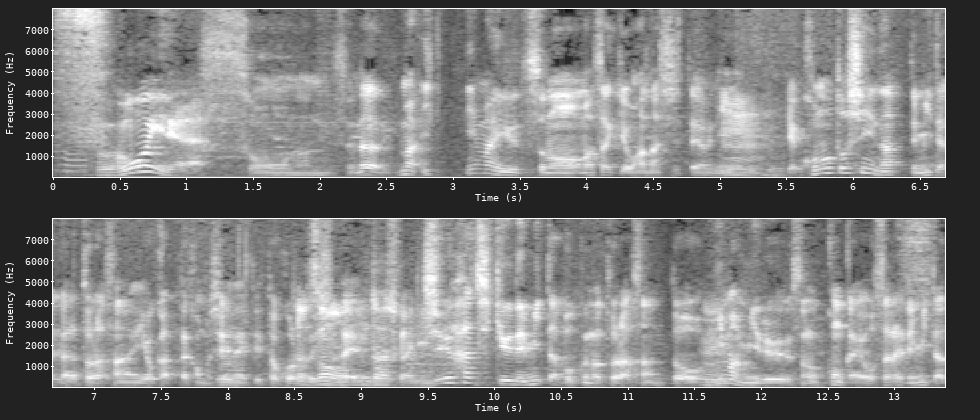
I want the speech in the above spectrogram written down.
すごいね。そうなんですよ。だから、まあ、い今言うとその、まあ、さっきお話ししたように、うんいやこの年になって見たから寅さん良かったかもしれないっていうところと一緒で、うん。そう確かに。18級で見た僕の寅さんと、うん今見るその今回おさらいで見た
